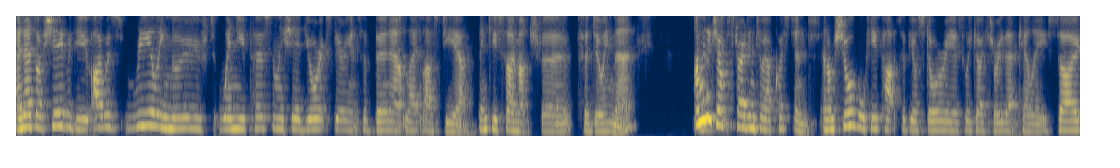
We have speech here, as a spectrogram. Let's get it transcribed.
And as I've shared with you, I was really moved when you personally shared your experience of burnout late last year. Thank you so much for for doing that. I'm going to jump straight into our questions, and I'm sure we'll hear parts of your story as we go through that, Kelly. So,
